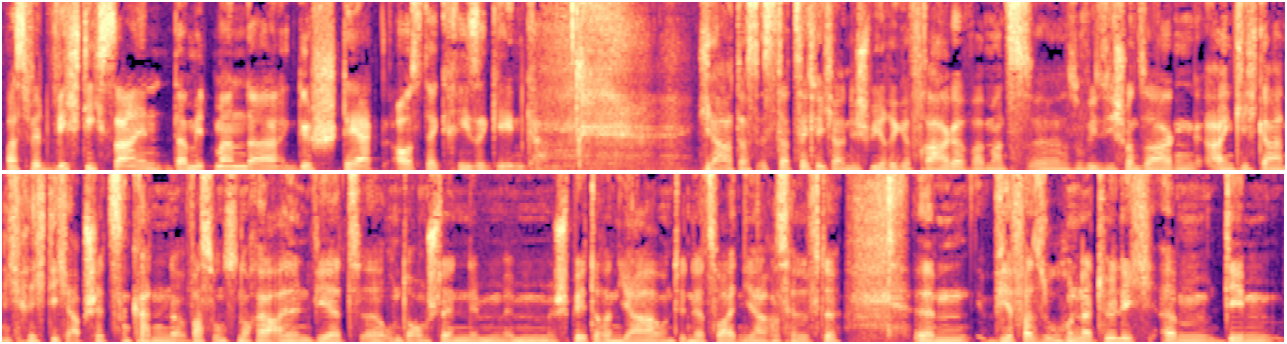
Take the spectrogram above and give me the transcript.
was wird wichtig sein, damit man da gestärkt aus der Krise gehen kann? Ja, das ist tatsächlich eine schwierige Frage, weil man es, äh, so wie Sie schon sagen, eigentlich gar nicht richtig abschätzen kann, was uns noch ereilen wird, äh, unter Umständen im, im späteren Jahr und in der zweiten Jahreshälfte. Ähm, wir versuchen natürlich ähm, dem,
